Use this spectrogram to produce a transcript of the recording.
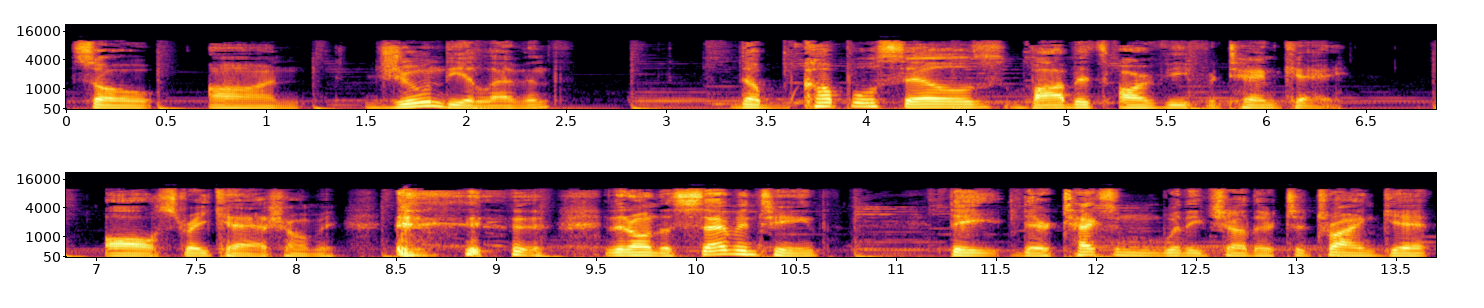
So on June the 11th, the couple sells Bobbitt's RV for 10k. All straight cash, homie. then on the 17th, they, they're texting with each other to try and get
